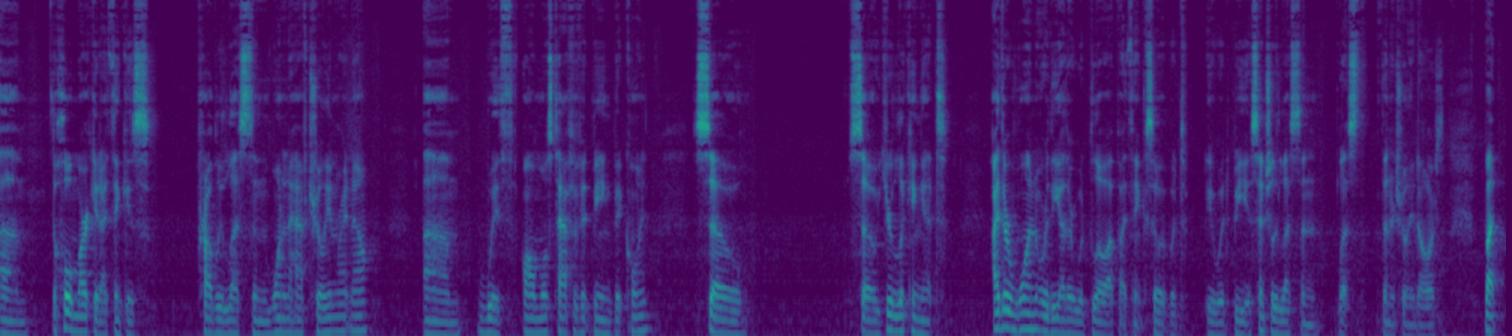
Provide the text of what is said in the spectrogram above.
um, the whole market I think is probably less than one and a half trillion right now, um, with almost half of it being Bitcoin. So, so you're looking at either one or the other would blow up. I think so. It would it would be essentially less than less than a trillion dollars. But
